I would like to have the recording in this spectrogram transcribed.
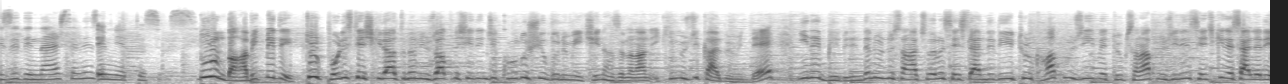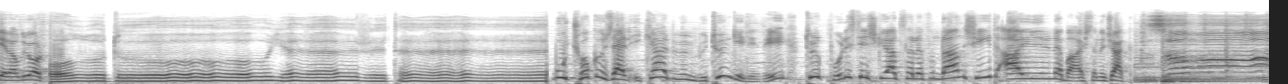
Bizi dinlerseniz emniyettesiniz. Durun daha bitmedi. Türk Polis Teşkilatı'nın 167. kuruluş yıl dönümü için hazırlanan iki müzik albümünde yine birbirinden ünlü sanatçıların seslendirdiği Türk halk müziği ve Türk sanat müziğinin seçkin eserleri yer alıyor. olduğu yerde Bu çok özel iki albümün bütün geliri Türk Polis Teşkilatı tarafından şehit ailelerine bağışlanacak. Zaman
